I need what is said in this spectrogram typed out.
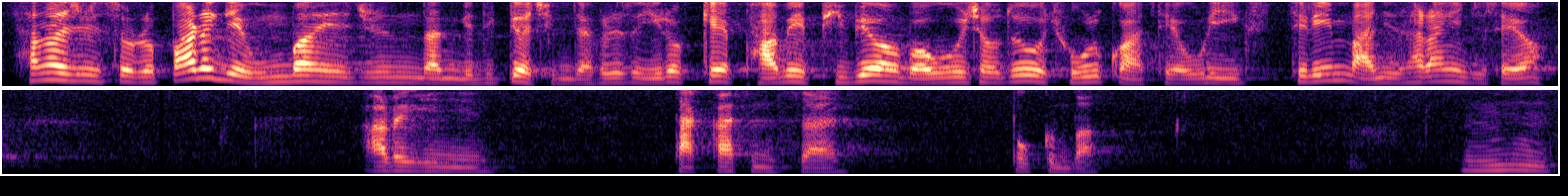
산화질소를 빠르게 운반해 준다는 게 느껴집니다. 그래서 이렇게 밥에 비벼 먹으셔도 좋을 것 같아요. 우리 익스트림 많이 사랑해 주세요. 아르기닌 닭가슴살 볶음밥. 음.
